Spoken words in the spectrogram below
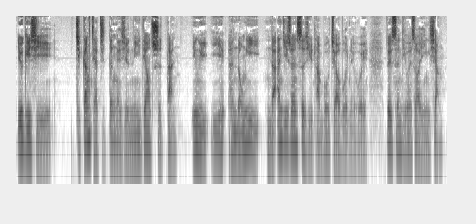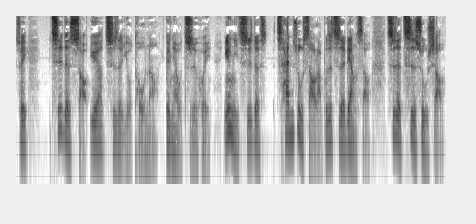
尤其是一刚加一等的时候，你一定要吃蛋，因为也很容易你的氨基酸摄取南部胶本你会对身体会受到影响。所以吃的少，又要吃的有头脑，更要有智慧。因为你吃的参数少了，不是吃的量少，吃的次数少，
